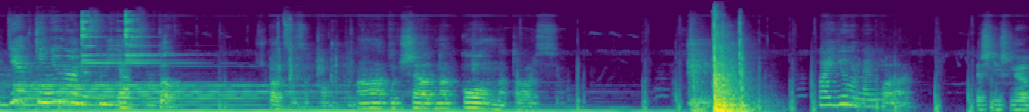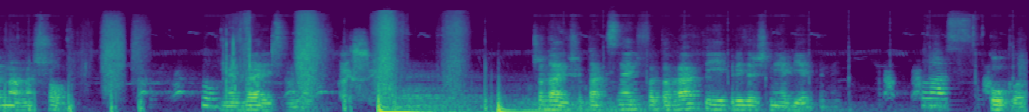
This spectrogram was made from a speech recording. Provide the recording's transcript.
Детки, не надо Я смеяться. що? Що це за комната? А, тут ще одна комната ось. Бою на нього. Бать. Точніше не одна, нашов. Фу. Не двері сняли. Що далі? Так, снять фотографії, призрачні об'єкти. Клас. Кукли.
